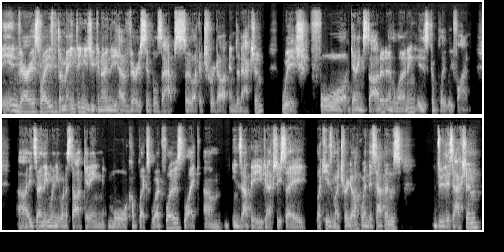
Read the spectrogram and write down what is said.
in various ways, but the main thing is you can only have very simple zaps, so like a trigger and an action, which for getting started and learning is completely fine. Uh, it's only when you want to start getting more complex workflows, like um, in Zapier, you can actually say, like, here's my trigger. When this happens, do this action,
